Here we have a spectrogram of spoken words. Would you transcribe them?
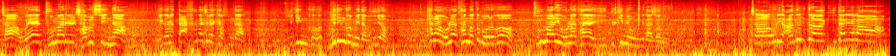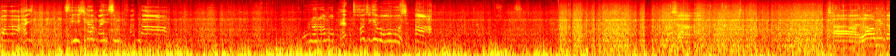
자, 왜 두 마리를 잡을 수 있나? 이거는 딱 한 가지밖에 없습니다. 무딘 거, 무딘 겁니다, 무뎌. 하나 올라탄 것도 모르고 두 마리 올라타야 이 느낌이 옵니다, 저는. 자, 우리 아들들아 기다려라. 아빠가 한 3시간만 있으면 간다. 오늘 한번 배 터지게 먹어보자. 자, 자, 나옵니다.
